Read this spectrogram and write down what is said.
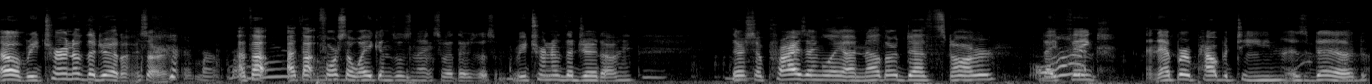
Oh, Return of the Jedi. Sorry. I thought I thought Force Awakens was next, but there's this one. Return of the Jedi. There's surprisingly another Death Star. They What? think an Emperor Palpatine is dead.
